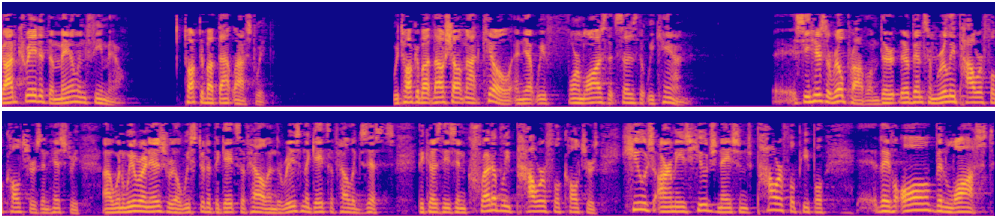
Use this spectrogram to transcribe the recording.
God created the male and female. Talked about that last week. We talk about thou shalt not kill, and yet we form laws that says that we can. See, here's a real problem. There, there have been some really powerful cultures in history. Uh, when we were in Israel, we stood at the gates of hell, and the reason the gates of hell exists because these incredibly powerful cultures, huge armies, huge nations, powerful people, they've all been lost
